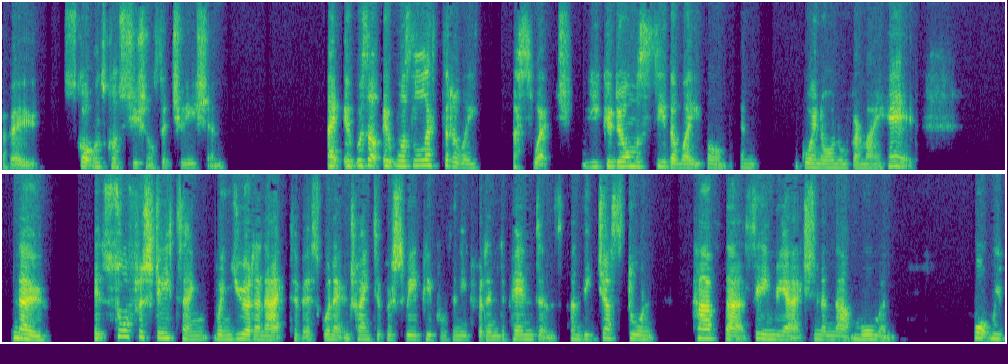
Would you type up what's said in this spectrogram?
about Scotland's constitutional situation, I, it was a, it was literally a switch. You could almost see the light bulb and going on over my head. Now, it's so frustrating when you're an activist going out and trying to persuade people of the need for independence and they just don't have that same reaction in that moment. What we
